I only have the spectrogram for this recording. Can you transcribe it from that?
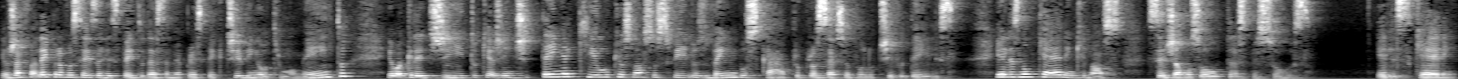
Eu já falei para vocês a respeito dessa minha perspectiva em outro momento. Eu acredito que a gente tem aquilo que os nossos filhos vêm buscar para o processo evolutivo deles. Eles não querem que nós sejamos outras pessoas. Eles querem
